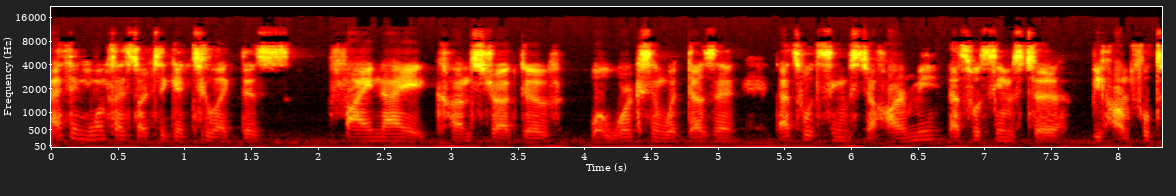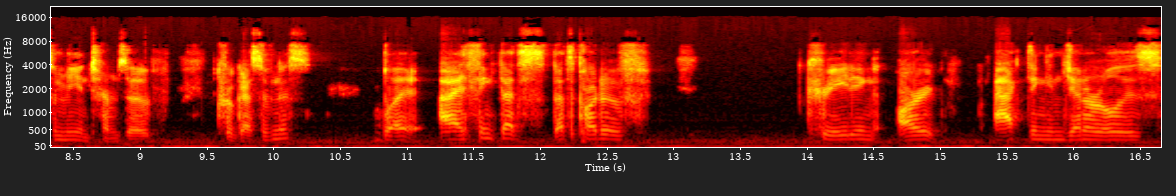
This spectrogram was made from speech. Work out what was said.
I think once I start to get to like this finite construct of what works and what doesn't, that's what seems to harm me. That's what seems to be harmful to me in terms of progressiveness. But I think that's that's part of creating art acting in general is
